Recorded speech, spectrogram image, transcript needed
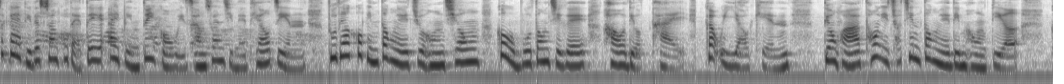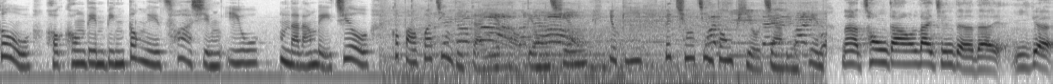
这届伫咧选区内底爱面对五位参选人的挑战，除了国民党的周鸿昌，阁有无党籍的侯立泰、甲魏耀乾，中华统一促进党的林鸿德，阁有复康联兵党的蔡成优，毋那人未少，阁包括政治界的老中青，尤其要抢进党票真明显。那冲高赖清德的一个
